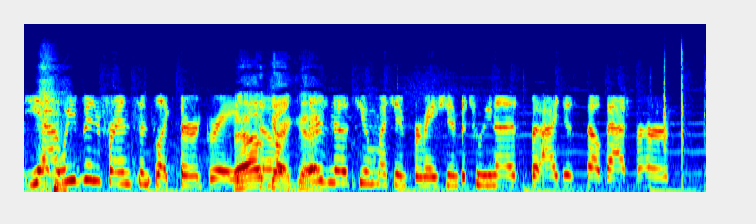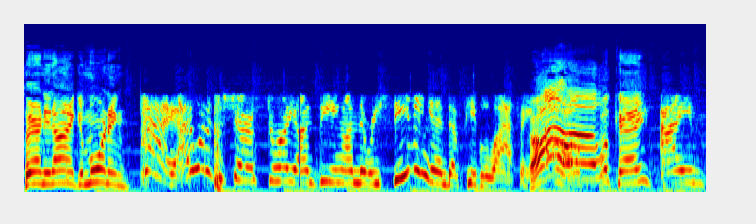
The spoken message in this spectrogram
yeah, we've been friends since like third grade. Okay, so good. There's no too much information between us, but I just felt bad for her. Clear 99, good morning. Hi, I wanted to share a story on being on the receiving end of people laughing. Oh, Oh. okay. I'm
